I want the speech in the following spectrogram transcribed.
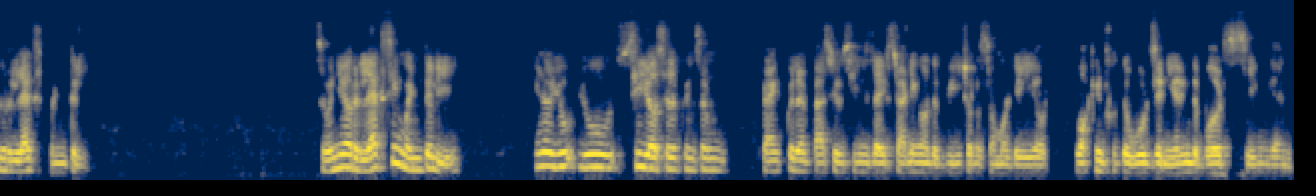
you relax mentally So when you're relaxing mentally, you know, you, you see yourself in some tranquil and passive scenes like standing on the beach on a summer day or walking through the woods and hearing the birds sing and,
